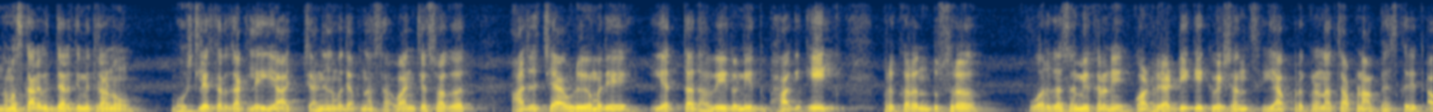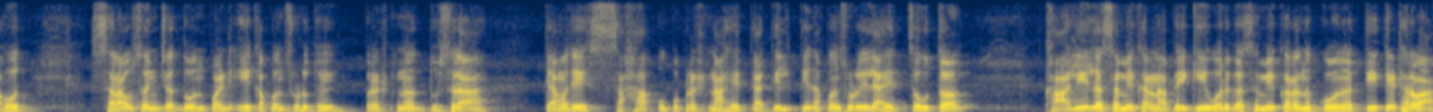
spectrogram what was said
नमस्कार विद्यार्थी मित्रांनो भोसले सर जाकले या चॅनलमध्ये आपणा सर्वांचे स्वागत आजच्या व्हिडिओमध्ये इयत्ता दहावी गणित भाग एक प्रकरण दुसरं वर्ग समीकरणे क्वाड्रॅटिक इक्वेशन्स या प्रकरणाचा आपण अभ्यास करीत आहोत सराव संच दोन पॉईंट एक आपण सोडवतो आहे प्रश्न दुसरा त्यामध्ये सहा उपप्रश्न आहेत त्यातील तीन आपण सोडलेले आहेत चौथं खालील समीकरणापैकी वर्ग समीकरण कोणती ते ठरवा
